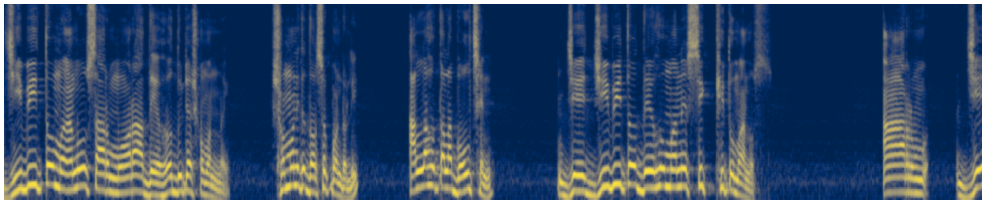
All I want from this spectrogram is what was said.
জীবিত মানুষ আর মরা দেহ দুইটা সমান নয়। সম্মানিত দর্শক মণ্ডলী, আল্লাহ তালা বলছেন যে জীবিত দেহ মানে শিক্ষিত মানুষ। আর যে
